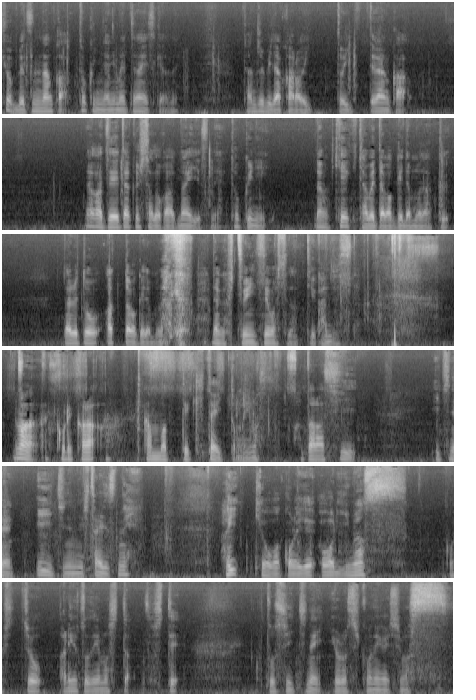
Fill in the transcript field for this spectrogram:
今日別になんか特に何もやってないですけどね。誕生日だからといってなんかなんか贅沢したとかないですね。特になんかケーキ食べたわけでもなく誰と会ったわけでもなく なんか普通に過ごしてたっていう感じですね。まあこれから頑張っていきたいと思います。新しい1年いい1年にしたいですね。はい今日はこれで終わります。ご視聴ありがとうございました。そして今年1年よろしくお願いします。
